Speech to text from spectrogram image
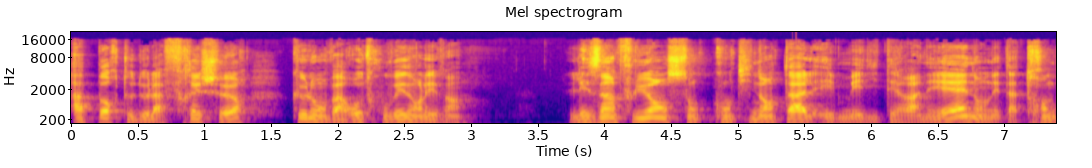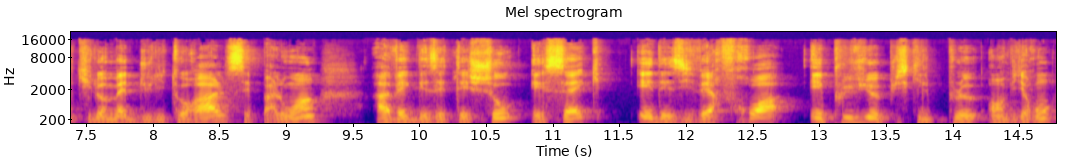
apporte de la fraîcheur que l'on va retrouver dans les vins. Les influences sont continentales et méditerranéennes. On est à 30 km du littoral, c'est pas loin, avec des étés chauds et secs et des hivers froids et pluvieux, puisqu'il pleut environ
